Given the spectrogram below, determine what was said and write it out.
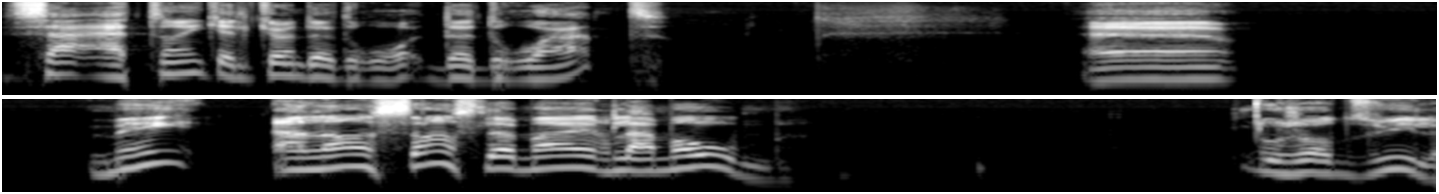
ça atteint quelqu'un de, droi- de droite. Euh, mais en l'encense le maire Lamaume, aujourd'hui,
